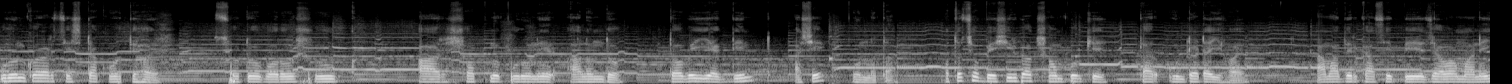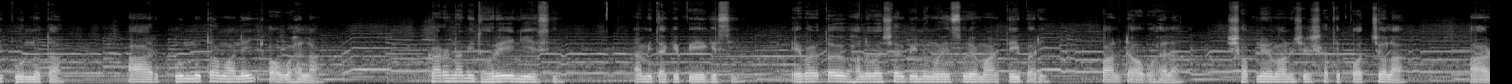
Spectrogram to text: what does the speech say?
পূরণ করার চেষ্টা করতে হয়। ছোট বড় সুখ আর স্বপ্ন পূরণের আনন্দ। তবেই একদিন আসে পূর্ণতা। অথচ বেশিরভাগ সম্পর্কে তার উল্টাটাই হয়। আমাদের কাছে পেয়ে যাওয়া মানেই পূর্ণতা, আর পূর্ণতা মানেই অবহেলা। কারণ আমি ধরেই নিয়েছি, আমি তাকে পেয়ে গেছি। এবার তবে ভালোবাসার বিনিময়ে সুরে মারতেই পারি, পাল্টা অবহেলা, স্বপ্নের মানুষের সাথে পথ চলা, আর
